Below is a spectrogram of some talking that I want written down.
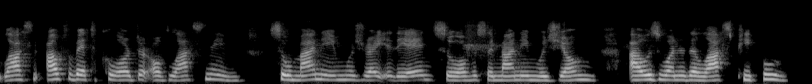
last alphabetical order of last name. So my name was right at the end. So obviously my name was Young. I was one of the last people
